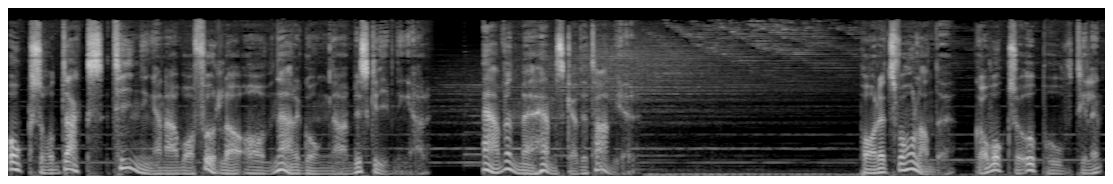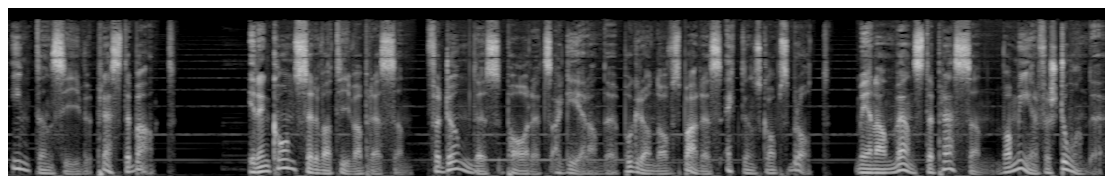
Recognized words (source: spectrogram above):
Också dagstidningarna var fulla av närgångna beskrivningar, även med hemska detaljer. Parets förhållande gav också upphov till en intensiv pressdebatt. I den konservativa pressen fördömdes parets agerande på grund av Sparres äktenskapsbrott medan vänsterpressen var mer förstående.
